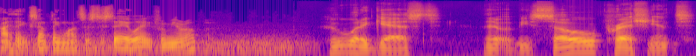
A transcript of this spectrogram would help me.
I think something wants us to stay away from Europa. Who would have guessed that it would be so prescient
